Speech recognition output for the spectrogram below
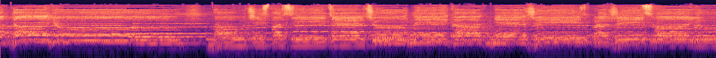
отдаю. Научи, Спаситель чудный, как мне жизнь прожить свою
